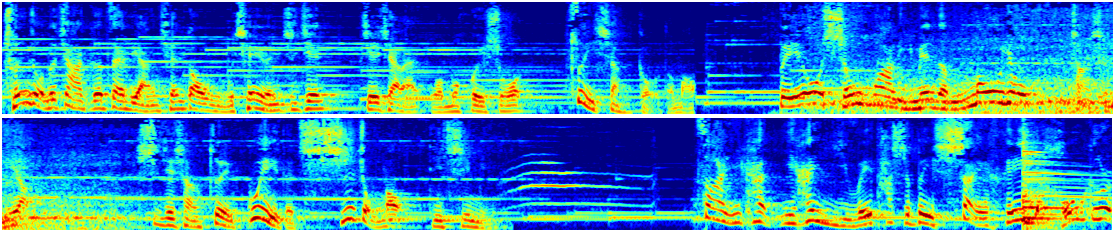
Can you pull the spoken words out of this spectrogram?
纯种的价格在两千到五千元之间。接下来我们会说最像狗的猫，北欧神话里面的猫妖长什么样？世界上最贵的十种猫第七名。乍一看，你还以为它是被晒黑的猴哥，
